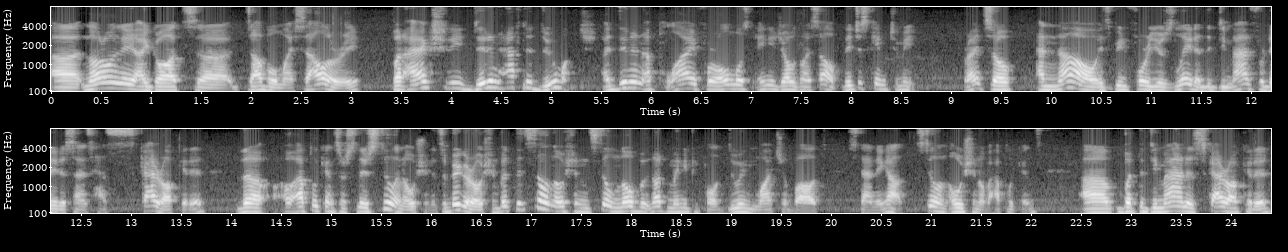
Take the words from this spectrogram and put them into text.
uh, not only I got uh, double my salary, but I actually didn't have to do much. I didn't apply for almost any jobs myself. They just came to me, right? So, and now it's been four years later, the demand for data science has skyrocketed. The applicants are there's still an ocean. It's a bigger ocean, but it's still an ocean. Still, no, but not many people are doing much about standing out. Still an ocean of applicants. um, but the demand is skyrocketed.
